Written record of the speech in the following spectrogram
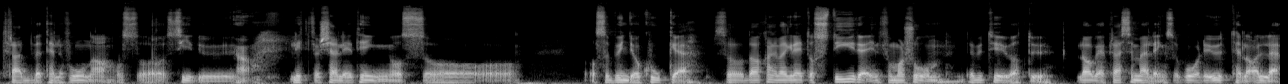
30 telefoner, og så sier du ja. litt forskjellige ting, og så, og så begynner det å koke. Så da kan det være greit å styre informasjonen. Det betyr jo at du lager en pressemelding, så går det ut til alle.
